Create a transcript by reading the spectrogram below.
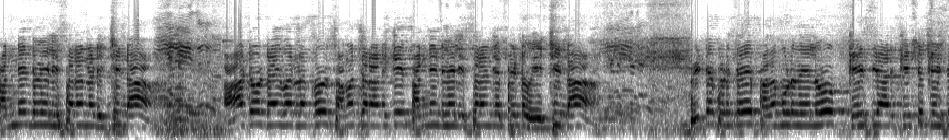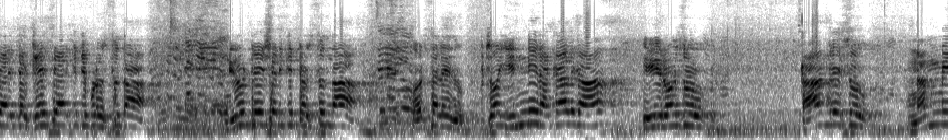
పన్నెండు వేలు ఇస్తారన్నాడు ఇచ్చిండా? ఆటో డ్రైవర్లకు సంవత్సరానికి పన్నెండు వేలు ఇస్తారని చెప్పిండు. ఇచ్చిండా? బిడ్డ పుడితే పదమూడు వేలు కేసీఆర్ కిట్ కేసీఆర్ ఇచ్చారు కేసీఆర్ కిట్ ఇప్పుడు వస్తుందా? న్యూట్రిషన్ కిట్ వస్తుందా? వస్తలేదు. సో ఇన్ని రకాలుగా ఈరోజు కాంగ్రెస్ నమ్మి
